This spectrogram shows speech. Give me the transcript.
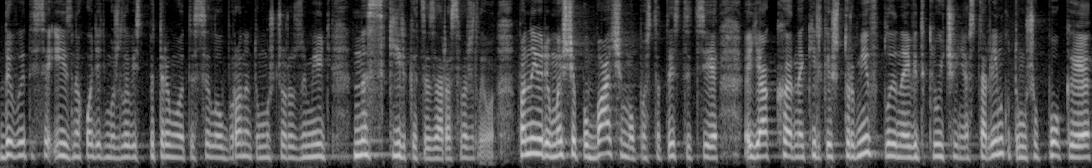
дивитися і знаходять можливість підтримувати сили оборони, тому що розуміють наскільки це зараз важливо. Пане Юрію, ми ще побачимо по статистиці, як на кількість штурмів вплине відключення Старлінку, тому що поки е,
